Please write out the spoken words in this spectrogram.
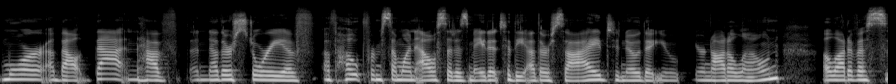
more about that and have another story of of hope from someone else that has made it to the other side to know that you you're not alone. A lot of us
